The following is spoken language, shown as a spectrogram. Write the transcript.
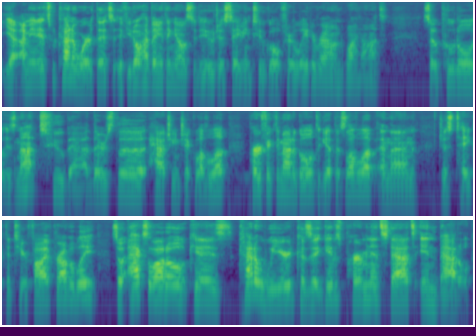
yeah, I mean, it's kind of worth it. If you don't have anything else to do, just saving 2 gold for a later round, why not? So Poodle is not too bad. There's the hatching chick level up. Perfect amount of gold to get this level up, and then just take the tier 5 probably. So Axolotl is kind of weird because it gives permanent stats in battle.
